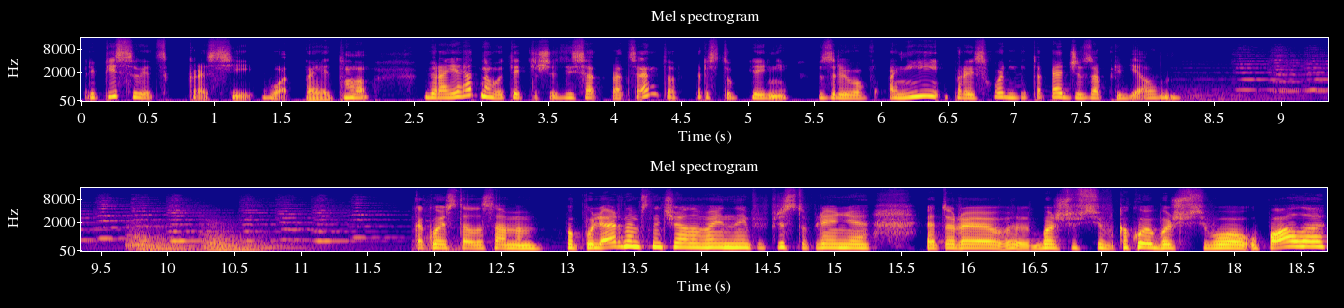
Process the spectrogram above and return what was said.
приписывается к России. Вот, поэтому, вероятно, вот эти 60% преступлений, взрывов, они происходят, опять же, за пределами. Какое стало самым популярным с начала войны преступление, которое э, больше всего, какое больше всего упало,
